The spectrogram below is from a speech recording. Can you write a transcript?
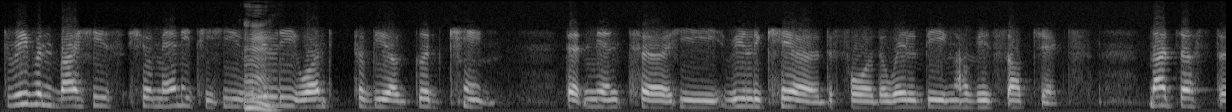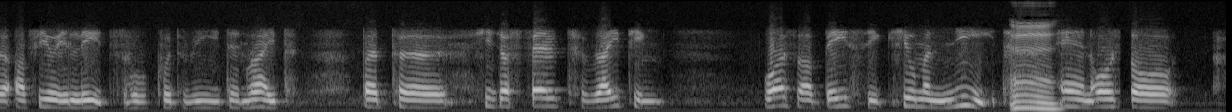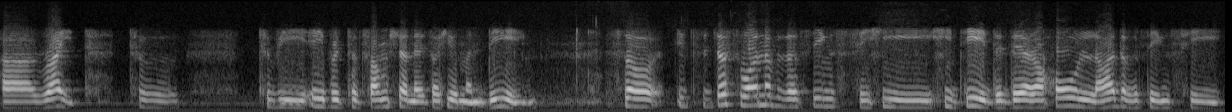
driven by his humanity. He mm. really wanted to be a good king that meant uh, he really cared for the well-being of his subjects, not just uh, a few elites who could read and write, but uh, he just felt writing was a basic human need mm. and also a right to to be able to function as a human being. So it's just one of the things he he did. There are a whole lot of things he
